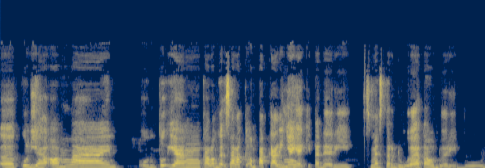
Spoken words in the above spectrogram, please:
uh, kuliah online? Untuk yang kalau nggak salah keempat kalinya ya kita dari semester 2 tahun 2020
